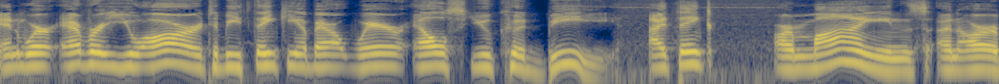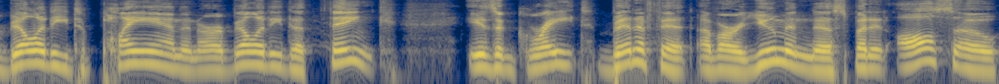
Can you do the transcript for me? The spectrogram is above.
And wherever you are, to be thinking about where else you could be. I think our minds and our ability to plan and our ability to think is a great benefit of our humanness, but it also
